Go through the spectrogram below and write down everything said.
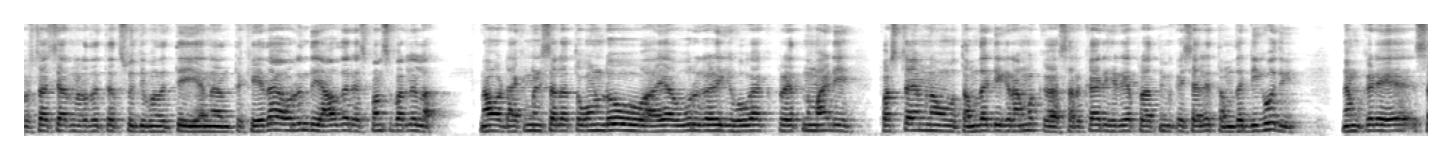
ಭ್ರಷ್ಟಾಚಾರ ನಡೆದೈತೆ, ಅದು ಸುದ್ದಿ ಬಂದೈತಿ, ಏನ ಅಂತ ಕೇಳಿದ ಅವರಿಂದ ಯಾವುದೇ ರೆಸ್ಪಾನ್ಸ್ ಬರಲಿಲ್ಲ. ನಾವು ಡಾಕ್ಯುಮೆಂಟ್ಸ್ ಎಲ್ಲ ತಗೊಂಡು ಆಯಾ ಊರುಗಳಿಗೆ ಹೋಗಕ್ಕೆ ಪ್ರಯತ್ನ ಮಾಡಿ ಫಸ್ಟ್ ಟೈಮ್ ನಾವು ತಮ್ದಡ್ಡಿ ಗ್ರಾಮಕ್ಕೆ, ಸರ್ಕಾರಿ ಹಿರಿಯ ಪ್ರಾಥಮಿಕ ಶಾಲೆ ತಮ್ದಡ್ಡಿಗೆ ಹೋದ್ವಿ. ನಮ್ಮ ಕಡೆ ಸ,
